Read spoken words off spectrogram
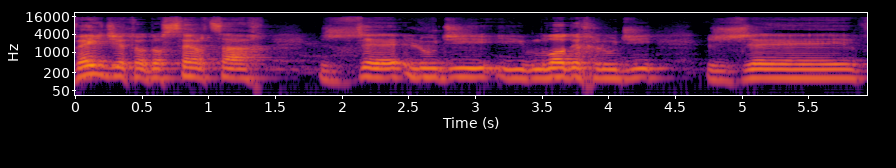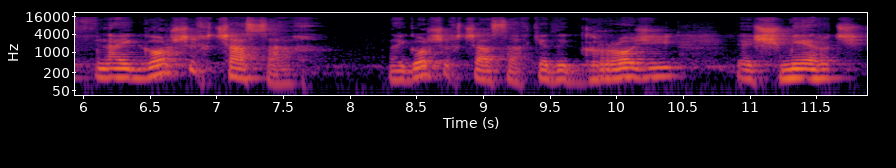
wejdzie to do serca że ludzi i młodych ludzi, że w najgorszych czasach, w najgorszych czasach, kiedy grozi e, śmierć,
